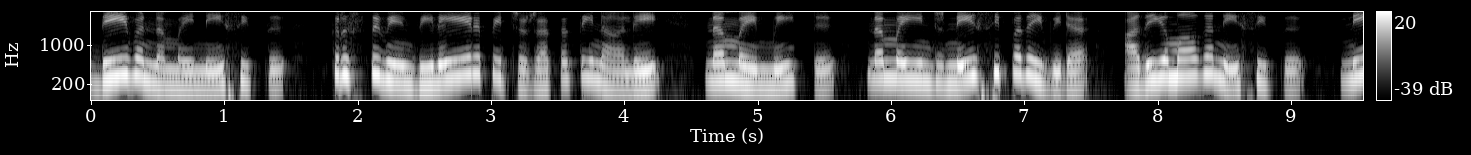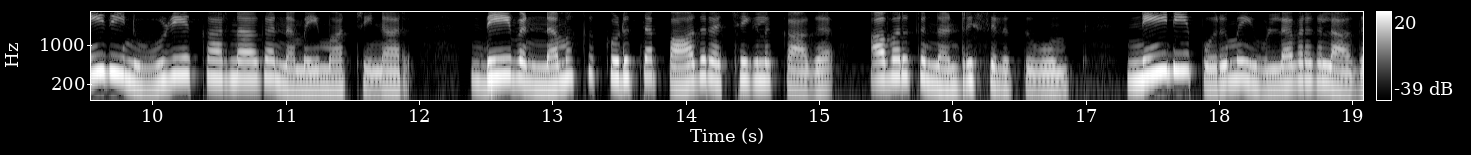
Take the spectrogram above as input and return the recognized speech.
தேவன் நம்மை நேசித்து கிறிஸ்துவின் விலையேற பெற்ற இரத்தத்தினாலே நம்மை மீட்டு நம்மை இன்று நேசிப்பதை விட அதிகமாக நேசித்து நீதியின் ஊழியக்காரனாக நம்மை மாற்றினார். தேவன் நமக்கு கொடுத்த பாதரட்சைகளுக்காக அவருக்கு நன்றி செலுத்துவோம். நீடிய பொறுமை உள்ளவர்களாக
